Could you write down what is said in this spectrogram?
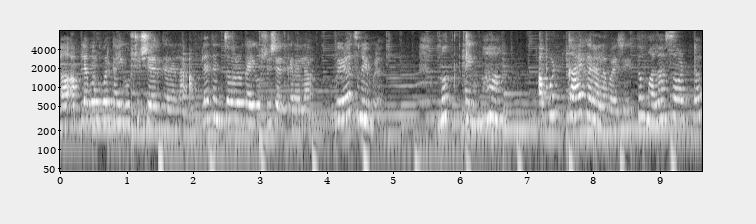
आपल्याबरोबर काही गोष्टी शेअर करायला आपल्या त्यांच्याबरोबर काही गोष्टी शेअर करायला वेळच नाही मिळत. मग तेव्हा आपण काय करायला पाहिजे? तर मला असं वाटतं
